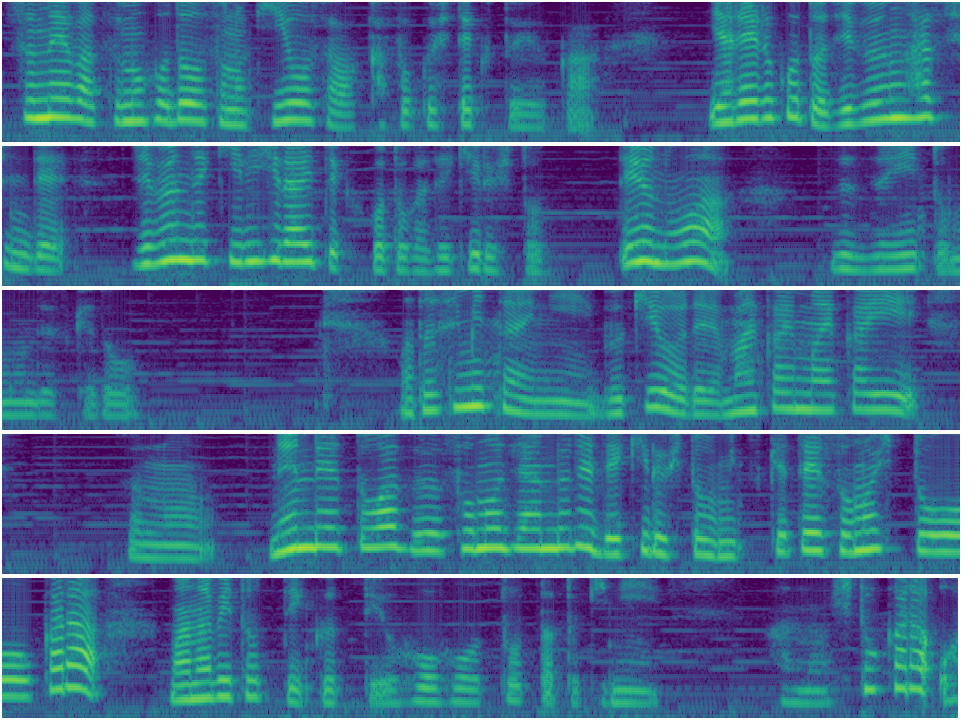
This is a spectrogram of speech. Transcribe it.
積めば積むほどその器用さは加速していくというか、やれること自分発信で自分で切り開いていくことができる人っていうのは全然いいと思うんですけど、私みたいに不器用で毎回毎回、その年齢問わずそのジャンルでできる人を見つけてその人から学び取っていくっていう方法を取った時にあの人から教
